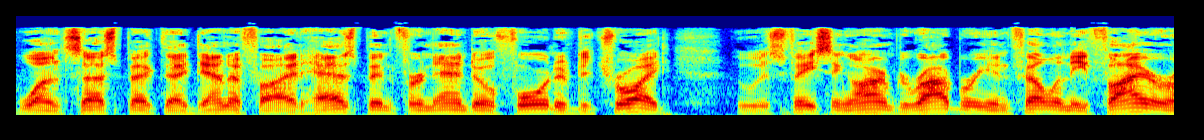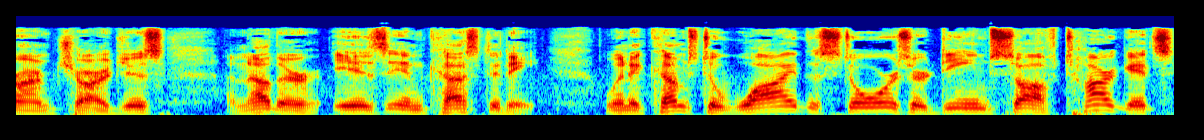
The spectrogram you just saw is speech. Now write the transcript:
One suspect identified has been Fernando Ford of Detroit, who is facing armed robbery and felony firearm charges. Another is in custody. When it comes to why the stores are deemed soft targets,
